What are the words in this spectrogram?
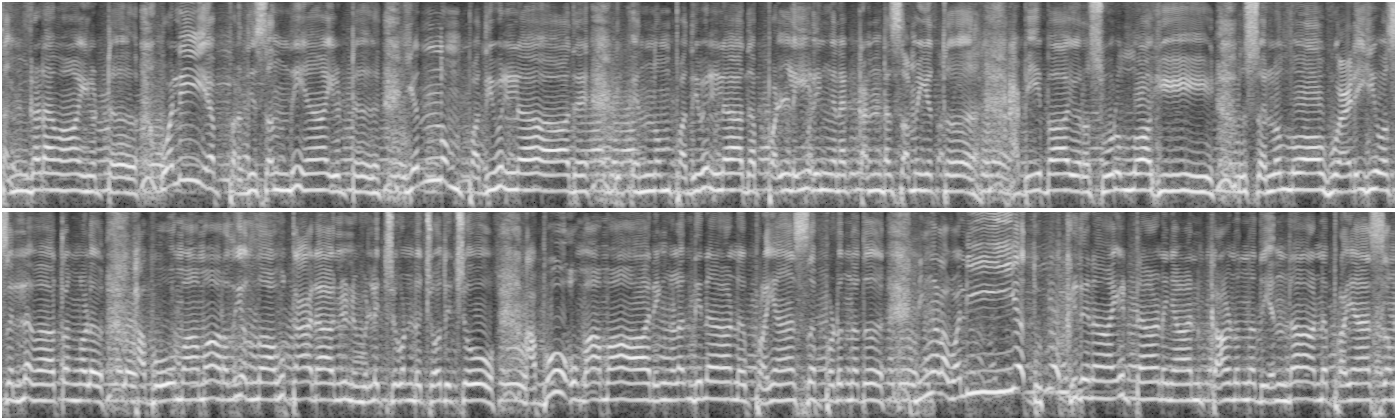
സങ്കടമായിട്ട് വലിയ പ്രതിസന്ധിയായിട്ട് എന്നും പതിവില്ലാതെ എന്നും പതിവില്ലാതെ പള്ളിയിൽ ഇങ്ങനെ കണ്ട സമയത്ത് ഹബീബായ റസൂലുള്ളാഹി സ്വല്ലല്ലാഹു അലൈഹി വസല്ലമ തങ്ങൾ അബൂ ഉമാമ റളിയല്ലാഹു തആല അൻഹുവിനെ വിളിച്ചുകൊണ്ട് ചോദിച്ചു അബൂ ഉമാമ നിങ്ങൾ എന്തിനാണ് പ്രയാസപ്പെടുന്നത്? നിങ്ങളെ വലിയ ദുഃഖിതനായിട്ടാണ് ഞാൻ കാണുന്നത്. എന്താണ് പ്രയാസം?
